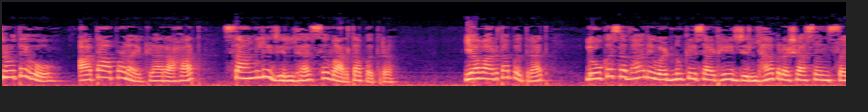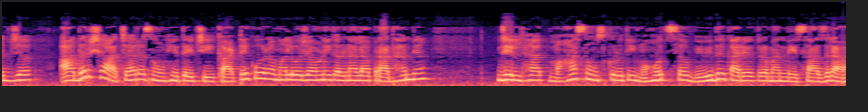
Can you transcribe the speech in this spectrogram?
श्रोते हो आता आपण ऐकणार आहात सांगली जिल्ह्याचं वार्तापत्र. या वार्तापत्रात लोकसभा निवडणुकीसाठी जिल्हा प्रशासन सज्ज आदर्श आचारसंहितेची काटेकोर अंमलबजावणी करण्याला प्राधान्य जिल्ह्यात महासंस्कृती महोत्सव विविध कार्यक्रमांनी साजरा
